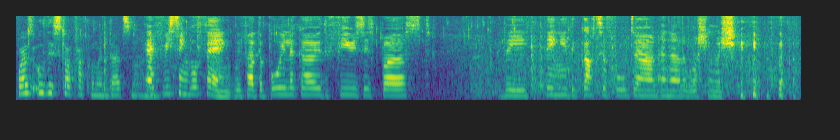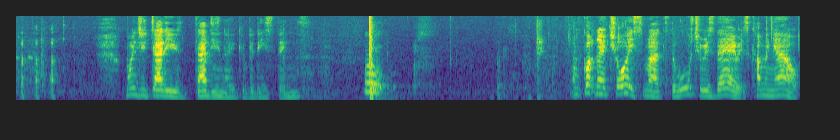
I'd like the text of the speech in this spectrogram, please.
Why does all this stuff happen when Dad's not here? Every single thing. We've had the boiler go, the fuses burst, the thingy, the gutter fall down, and now the washing machine. Mind you, Daddy, Daddy's no good with these things. Well, I've got no choice, Mads. The water is there. It's coming out.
